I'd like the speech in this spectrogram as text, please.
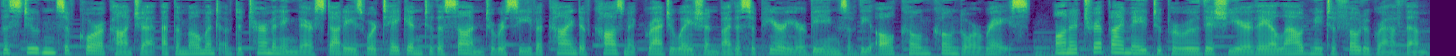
The students of Coricancha at the moment of determining their studies were taken to the sun to receive a kind of cosmic graduation by the superior beings of the Ulcon Condor race. On a trip I made to Peru this year, they allowed me to photograph them.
